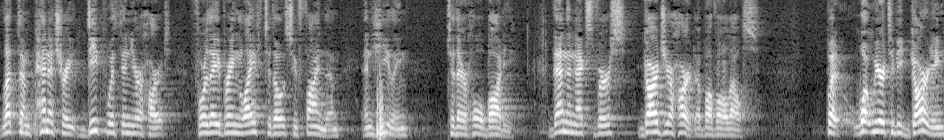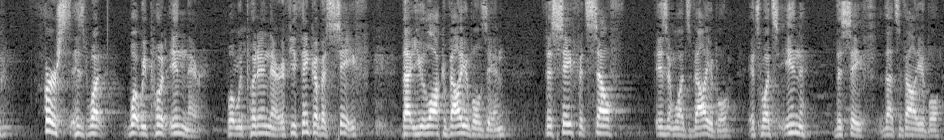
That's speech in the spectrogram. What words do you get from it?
Let them penetrate deep within your heart, for they bring life to those who find them and healing to their whole body. Then the next verse guard your heart above all else but what we are to be guarding first is what, what we put in there. what we put in there. If you think of a safe that you lock valuables in, the safe itself isn't what's valuable, it's what's in the safe that's valuable.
